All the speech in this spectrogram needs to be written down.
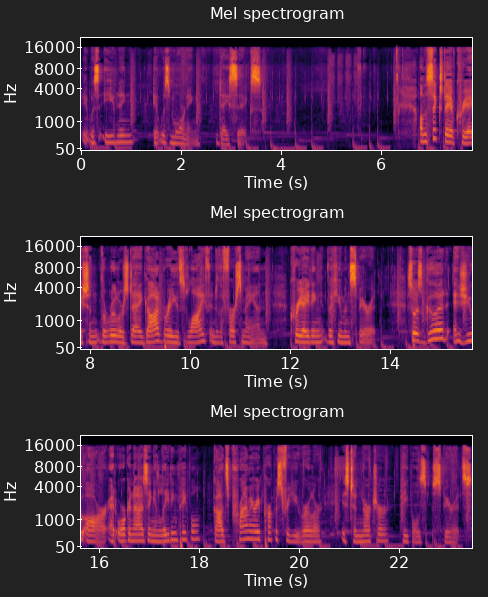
It was evening, it was morning, day six. On the sixth day of creation, the ruler's day, God breathed life into the first man, creating the human spirit. So, as good as you are at organizing and leading people, God's primary purpose for you, ruler, is to nurture people's spirits.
